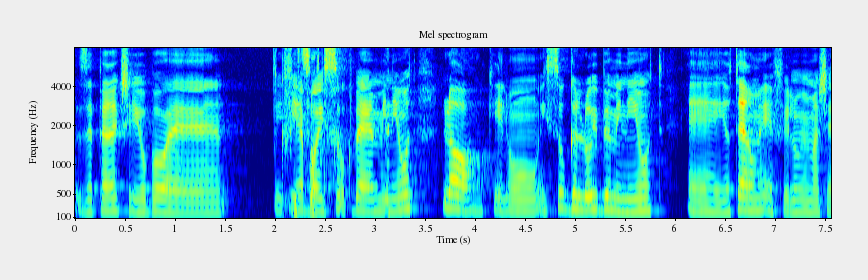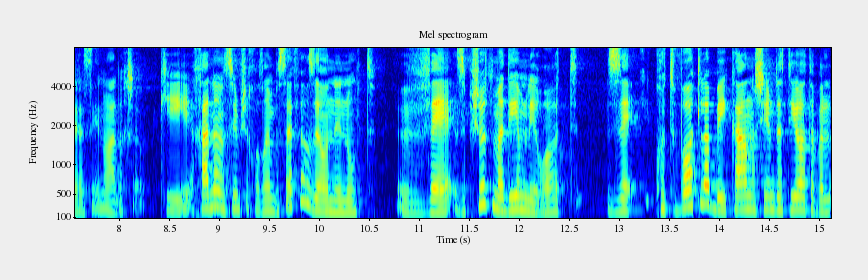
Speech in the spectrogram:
זה פרק שיהיו בו, אה, יהיה בו עיסוק במיניות. לא, כאילו, עיסוק גלוי במיניות, אה, יותר אפילו ממה שעשינו עד עכשיו. כי אחד הנושאים שחוזרים בספר זה אוננות. וזה פשוט מדהים לראות. זה, כותבות לה בעיקר נשים דתיות, אבל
